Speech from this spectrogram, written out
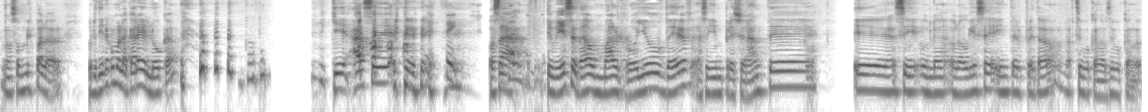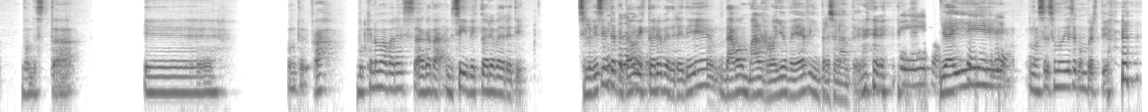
no son mis palabras, pero tiene como la cara de loca que hace, Sí, o sea, Totalmente. te hubiese dado un mal rollo, Bev, así impresionante, eh, sí, o la, la hubiese interpretado, la estoy buscando, la estoy buscando, ¿dónde está? Eh, ¿dónde? Ah, ¿por qué no me aparece? Acá está, sí, Victoria Pedretti. Si lo hubiese Victoria interpretado. Victoria Pedretti, daba un mal rollo, Bev, impresionante. sí, Yo ahí no sé si me hubiese convertido.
